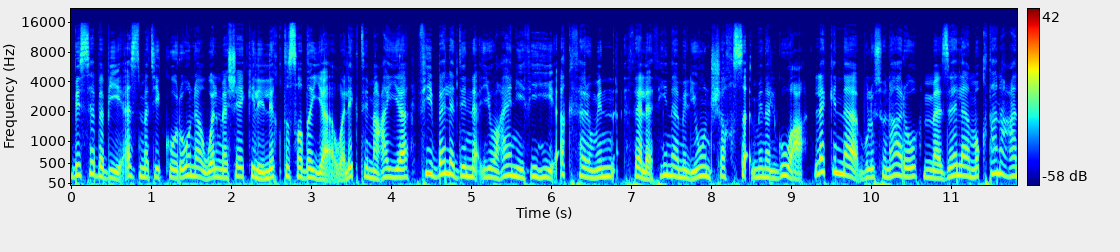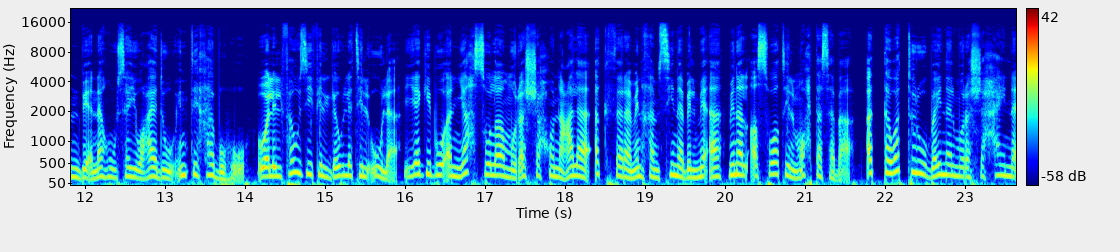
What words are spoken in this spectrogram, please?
بسبب أزمة كورونا والمشاكل الاقتصادية والاجتماعية في بلد يعاني فيه أكثر من 30 مليون شخص من الجوع لكن بولسونارو ما زال مقتنعا بأنه سيعاد انتخابه. وللفوز في الجولة الأولى يجب أن يحصل مرشح على أكثر من 50% من الأصوات المحتسبة. التوتر بين المرشحين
